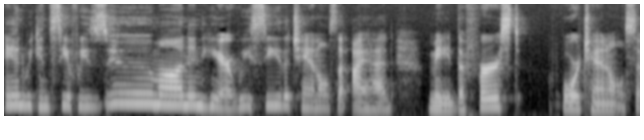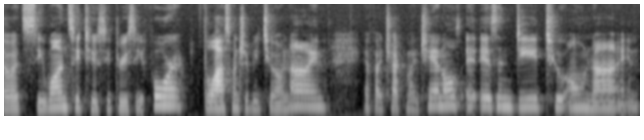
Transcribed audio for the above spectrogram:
And we can see if we zoom on in here, we see the channels that I had made. The first four channels. So it's C1, C2, C3, C4. The last one should be 209. If I check my channels, it is indeed 209.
